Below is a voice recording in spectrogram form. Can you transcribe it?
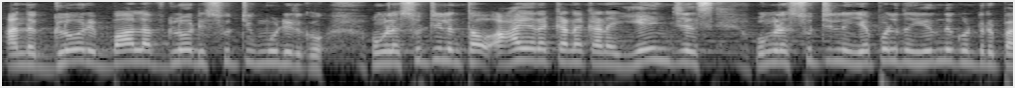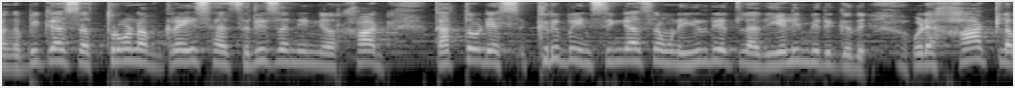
அந்த க்ளோரி பால் ஆஃப் க்ளோரி சுற்றி மூடி இருக்கும். உங்களை சுற்றிலும் தௌ ஆயிரக்கணக்கான ஏஞ்சல்ஸ் உங்களை சுற்றிலும் எப்பொழுதும் இருந்து கொண்டிருப்பாங்க. Because the throne of grace has risen in your heart கத்தோடைய கிருபையின் சிங்காசனம் உங்களுடைய இருதயத்தில் அது எலும்பி இருக்குது. உடைய ஹார்ட்டில்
